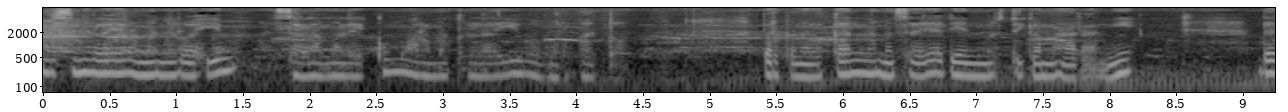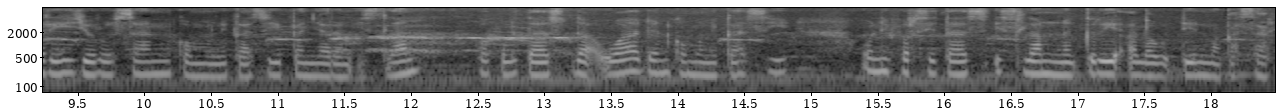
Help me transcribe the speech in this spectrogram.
Bismillahirrahmanirrahim. Assalamualaikum warahmatullahi wabarakatuh. Perkenalkan nama saya Dian Mustika Maharani Dari jurusan Komunikasi Penyiaran Islam Fakultas Dakwah dan Komunikasi Universitas Islam Negeri Alauddin Makassar.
